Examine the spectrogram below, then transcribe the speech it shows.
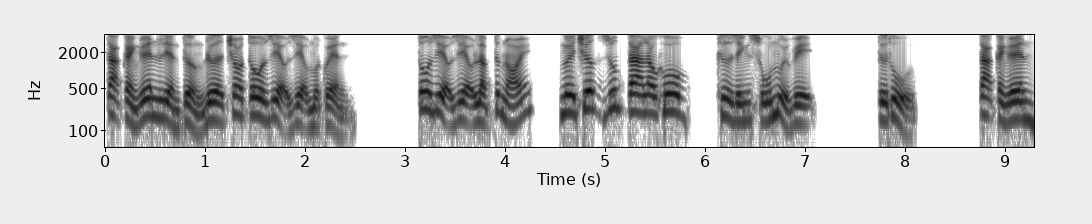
tạ cảnh nguyên liền tưởng đưa cho tô rượu rượu một quyển. Tô rượu rượu lập tức nói, ngươi trước giúp ta lau khô, thư dính xú mùi vị. Từ thủ. Tạ cảnh nguyên.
